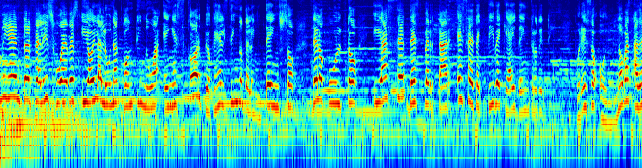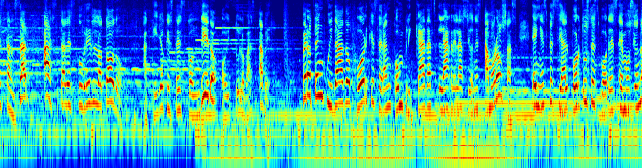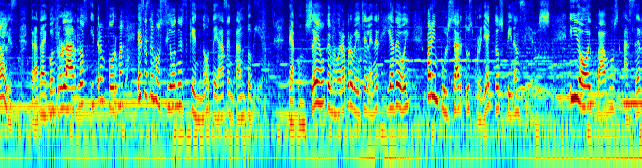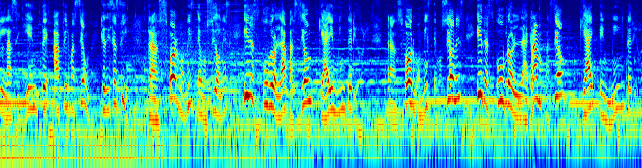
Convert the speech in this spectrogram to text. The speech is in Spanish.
mi gente, feliz jueves y hoy la luna continúa en Escorpio, que es el signo de lo intenso, de lo oculto y hace despertar ese detective que hay dentro de ti. Por eso hoy no vas a descansar hasta descubrirlo todo. Aquello que está escondido, hoy tú lo vas a ver. Pero ten cuidado porque serán complicadas las relaciones amorosas, en especial por tus desbordes emocionales. Trata de controlarlos y transforma esas emociones que no te hacen tanto bien. Te aconsejo que mejor aproveche la energía de hoy para impulsar tus proyectos financieros. Y hoy vamos a hacer la siguiente afirmación que dice así, transformo mis emociones y descubro la pasión que hay en mi interior transformo mis emociones y descubro la gran pasión que hay en mi interior.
